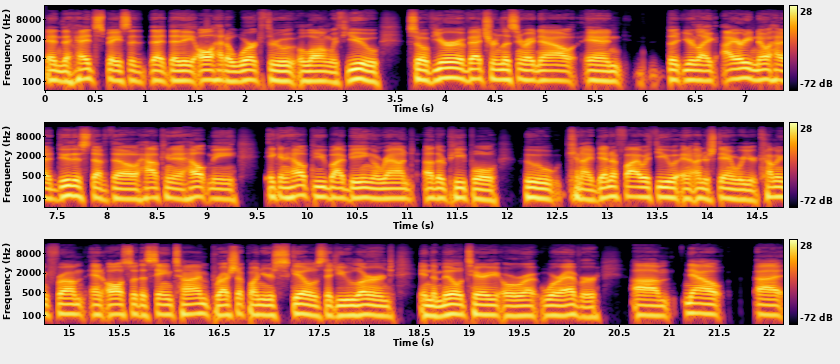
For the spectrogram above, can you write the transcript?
and the headspace that, that, that they all had to work through along with you. So if you're a veteran listening right now and that you're like, I already know how to do this stuff though, how can it help me? It can help you by being around other people who can identify with you and understand where you're coming from and also at the same time brush up on your skills that you learned in the military or wherever. Um, now uh,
